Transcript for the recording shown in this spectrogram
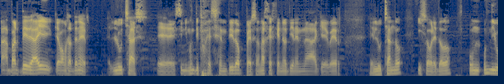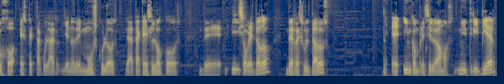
A partir de ahí, ¿qué vamos a tener? Luchas eh, sin ningún tipo de sentido, personajes que no tienen nada que ver eh, luchando y sobre todo un, dibujo espectacular lleno de músculos, de ataques locos de, y sobre todo de resultados incomprensibles. Vamos, ni Tripier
